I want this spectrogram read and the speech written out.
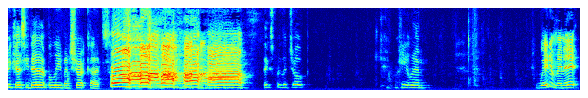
Because he didn't believe in shortcuts. Thanks for the joke, Caitlin. Wait a minute.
